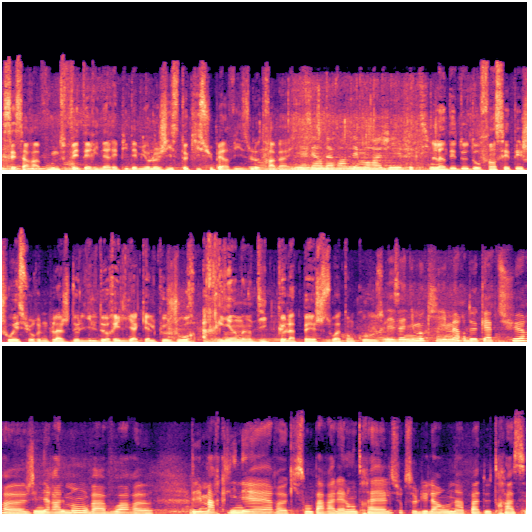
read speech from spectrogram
C'est Sarah Wundt, vétérinaire épidémiologiste, qui supervise le travail. Il a l'air d'avoir de l'hémorragie, effectivement. L'un des deux dauphins s'est échoué sur une plage de l'île de Ré il y a quelques jours. Rien n'indique que la pêche soit en cause. Les animaux qui meurent de capture, euh, généralement, on va avoir euh, des marques linéaires euh, qui sont parallèles entre elles. Sur celui-là, on n'a pas de traces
